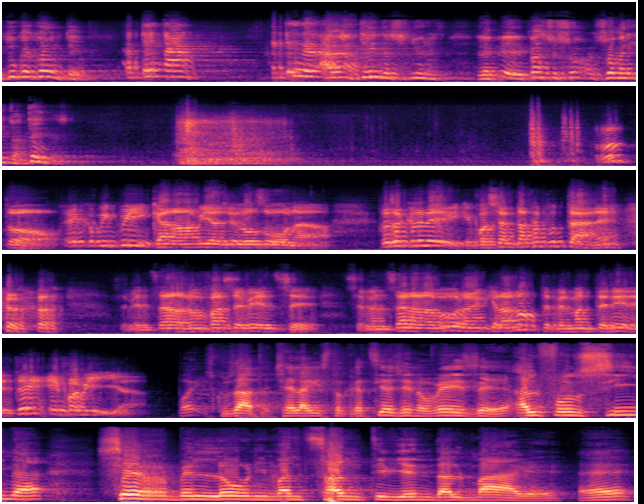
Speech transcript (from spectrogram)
Duca Conte. Attenda. Attenda, ah, attenda signora. Le, le passo suo, suo marito, attenda. Pronto? Eccomi qui, cara la mia gelosona. Cosa credevi, che fosse andata a puttane? Sevenzana non fa semenze. Sevenzana lavora anche la notte per mantenere te e famiglia. Poi, scusate, c'è l'aristocrazia genovese, Alfonsina, Serbelloni, Manzanti vien dal mare, eh?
